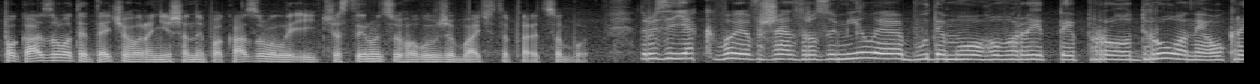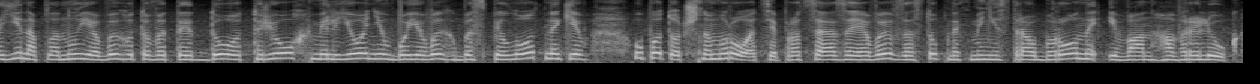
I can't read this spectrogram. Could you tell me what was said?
показувати те, чого раніше не показували, і частину цього ви вже бачите перед собою. Друзі, як ви вже зрозуміли, будемо говорити про дрони. Україна планує виготовити до трьох мільйонів бойових безпілотників у поточному році. Про це заявив заступник міністра оборони Іван Гаврилюк.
